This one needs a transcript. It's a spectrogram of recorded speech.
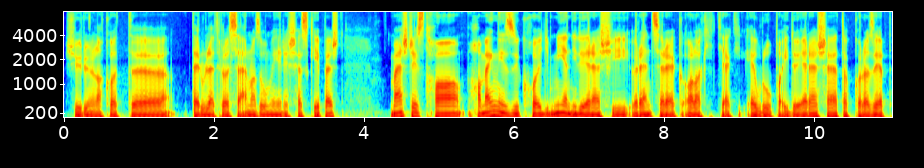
sűrűn lakott területről származó méréshez képest. Másrészt, ha, ha megnézzük, hogy milyen időjárási rendszerek alakítják Európa időjárását, akkor azért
